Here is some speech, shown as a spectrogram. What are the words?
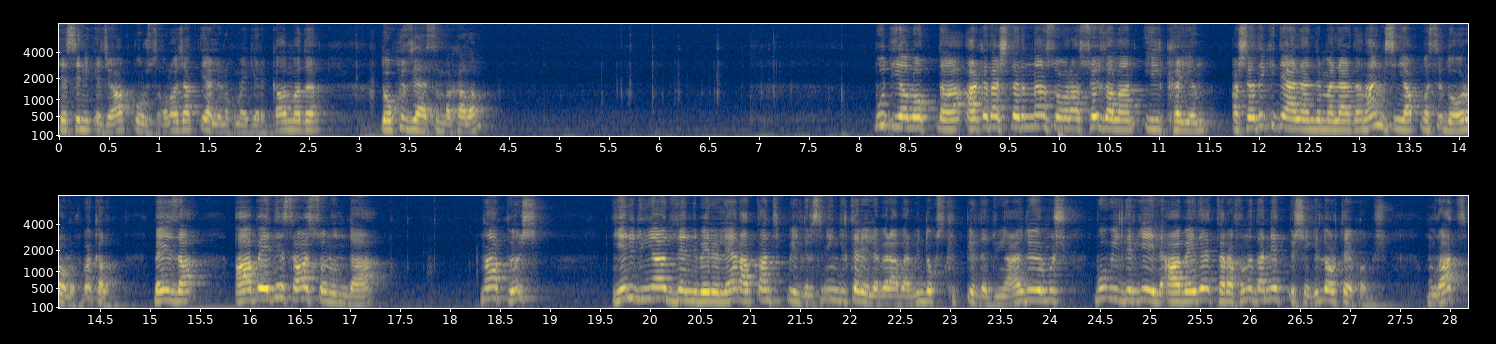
Kesinlikle cevap Bursa olacak. Diğerlerini okumaya gerek kalmadı. 9 gelsin bakalım. Bu diyalogda arkadaşlarından sonra söz alan İlkay'ın aşağıdaki değerlendirmelerden hangisini yapması doğru olur? Bakalım. Beyza, ABD savaş sonunda ne yapmış? Yeni dünya düzenini belirleyen Atlantik bildirisini İngiltere ile beraber 1941'de dünyaya duyurmuş. Bu bildirge ile ABD tarafını da net bir şekilde ortaya koymuş. Murat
